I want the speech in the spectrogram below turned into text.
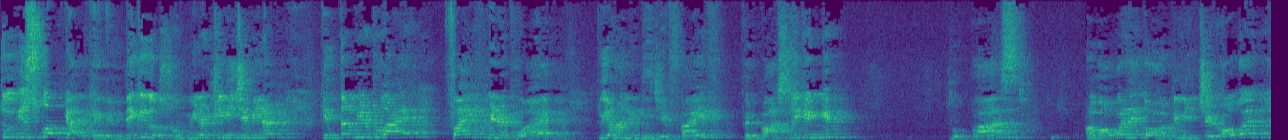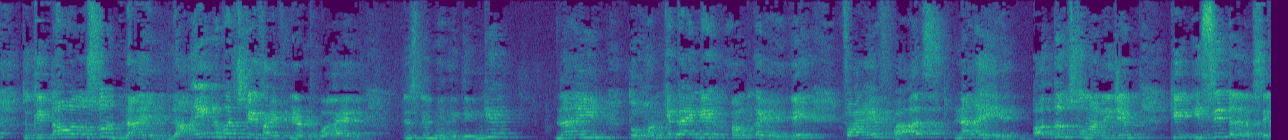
तो इसको आप क्या लिखेंगे? देखिए दोस्तों मिनट के नीचे मिनट कितना मिनट हुआ है? फाइव मिनट हुआ है। तो यहाँ लिख दीजिए फाइव फिर पास लिखेंगे। तो पास अब ओवर है तो ओवर के नीचे ओवर तो कितना हुआ दोस्तों? नाइन नाइन बज के फाइव मिनट हुआ है। तो इसलिए मैं लिख देंगे नाइन तो हम क्या कहेंगे? हम कहेंगे फाइव पास नाइन अब दोस्तों मान लीजिए कि इसी तरह से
